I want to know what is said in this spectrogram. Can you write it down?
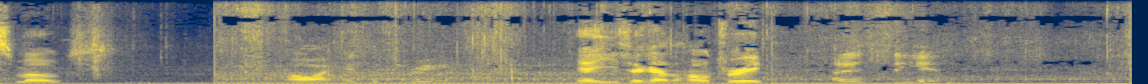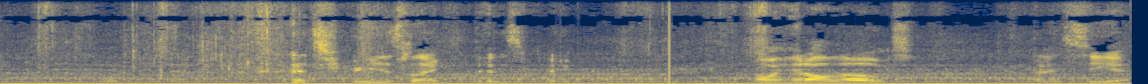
Smokes. Oh, I hit the tree? Yeah, you took out the whole tree. I didn't see it. that tree is like this big. Oh, I hit all those. I didn't see it.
